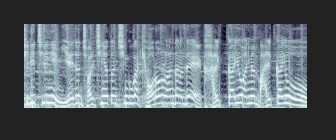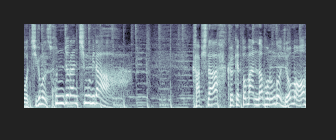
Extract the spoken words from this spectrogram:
7272님, 예전 절친이었던 친구가 결혼을 한다는데 갈까요? 아니면 말까요? 지금은 손절한 친구입니다. 갑시다. 그렇게 또 만나보는 거죠, 뭐.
